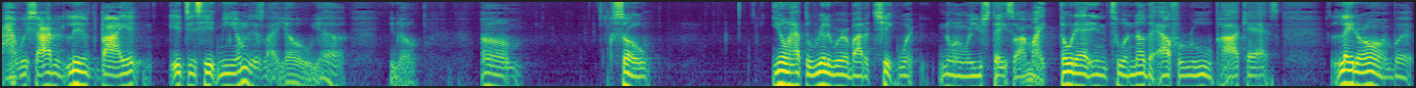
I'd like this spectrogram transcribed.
I wish I'd have lived by it. It just hit me. I'm just like, yo, yeah, you know. Um, so you don't have to really worry about a chick knowing where you stay. So I might throw that into another Alpha Rule podcast later on. But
